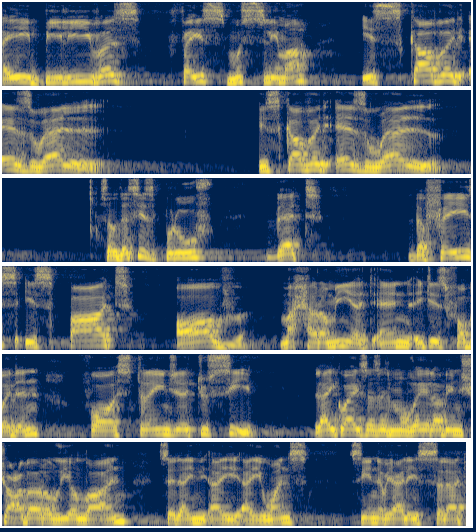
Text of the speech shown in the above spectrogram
a believer's face Muslimah is covered as well. Is covered as well. So this is proof that the face is part of mahramiyat and it is forbidden for a stranger to see. Likewise, as Mughira bin Shu'ba radiallahu an said, I, I, I once seen Nabi alayhi salatu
